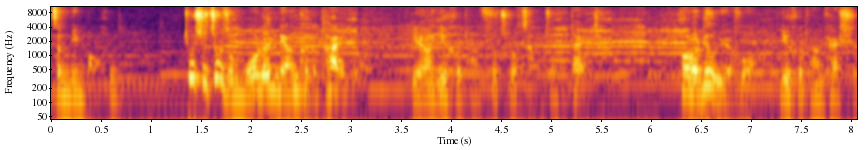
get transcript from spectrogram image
增兵保护。就是这种模棱两可的态度，也让义和团付出了惨重的代价。到了六月后啊，义和团开始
